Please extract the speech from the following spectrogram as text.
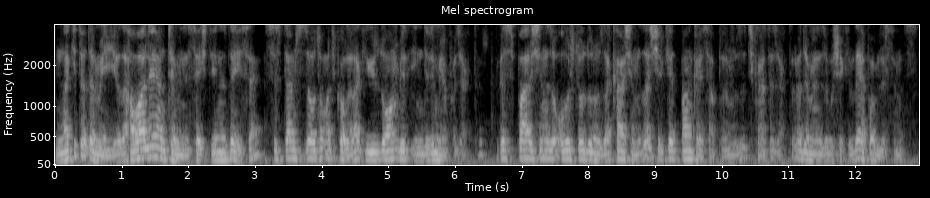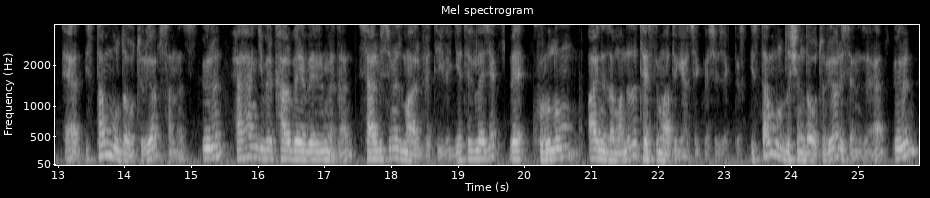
Nakit ödemeyi ya da havale yöntemini seçtiğinizde ise sistem size otomatik olarak %10 bir indirim yapacaktır. Ve siparişinizi oluşturduğunuzda karşınıza şirket banka hesaplarınızı çıkartacaktır. Ödemenizi bu şekilde yapabilirsiniz. Eğer İstanbul'da oturuyorsanız ürün herhangi bir kargoya verilmeden servisimiz marifetiyle getirilecek ve kurulum aynı zamanda da teslimatı gerçekleşecektir. İstanbul dışında oturuyor iseniz eğer ürün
